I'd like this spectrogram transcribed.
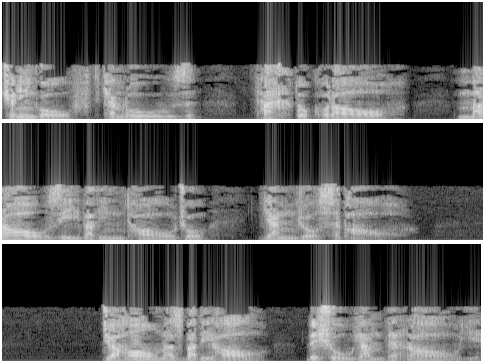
چنین گفت کمروز تخت و کلاه مرا زیبد این تاج و گنج و سپاه. جهان از بدیها بشویم به رای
